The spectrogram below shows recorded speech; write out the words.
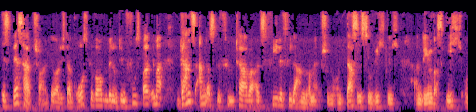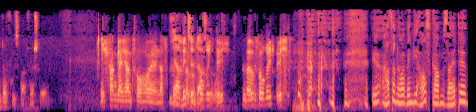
ist deshalb Schalke, weil ich da groß geworden bin und den Fußball immer ganz anders gefühlt habe als viele, viele andere Menschen. Und das ist so wichtig an dem, was ich unter Fußball verstehe. Ich fange gleich an zu heulen. Das, ja, bitte, das ist so richtig. Das ist so richtig. ja, Hassan, aber wenn die Ausgabenseite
